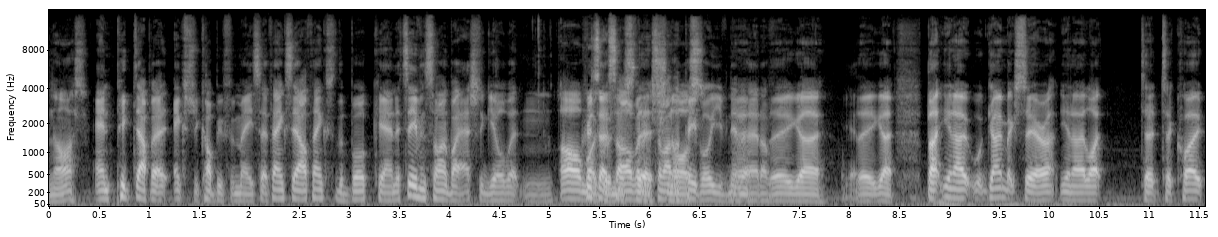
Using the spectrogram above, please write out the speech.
Nice. and picked up an extra copy for me. So thanks, Al. Thanks for the book, and it's even signed by Ashley Gilbert and Oh Chris O'Sullivan and some other people you've never Yeah, heard of. There you go. There you go. But you know, going back to Sarah, you know, like to, to quote,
